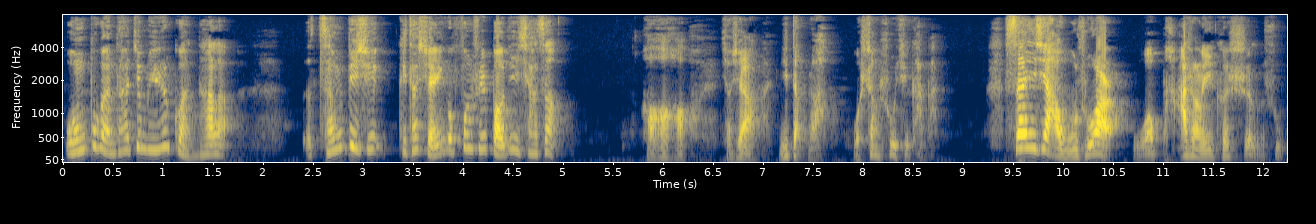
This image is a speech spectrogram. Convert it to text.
我们不管它，就没人管它了。咱们必须给他选一个风水宝地下葬。好，好，好，小轩啊，你等着，我上树去看看。三下五除二，我爬上了一棵柿子树，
